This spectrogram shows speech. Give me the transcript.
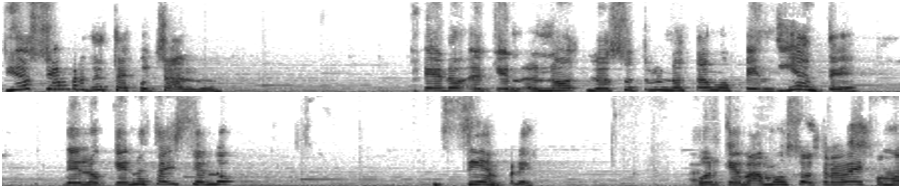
Dios siempre te está escuchando. Pero el que no, nosotros no estamos pendientes de lo que Él nos está diciendo siempre. Porque vamos otra vez, como,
